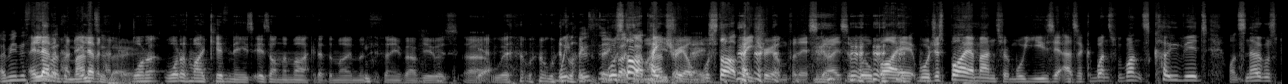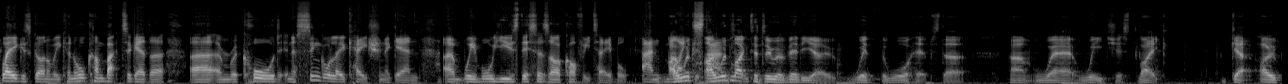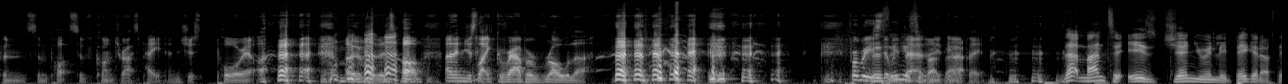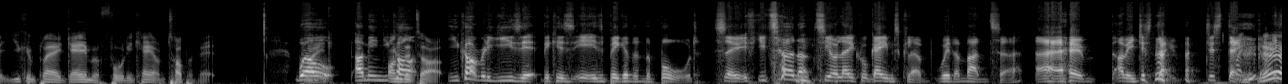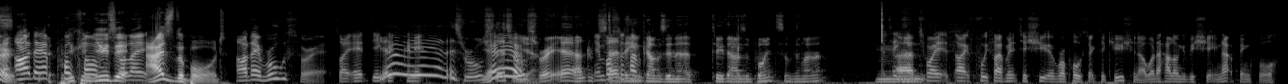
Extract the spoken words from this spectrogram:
I mean, the thing about the 1100, Manta 1100. One of, one of my kidneys is on the market at the moment. If any of our viewers uh, Yeah. would, would We, like to the thing take we'll start a Patreon. page. We'll start a Patreon for this, guys, and we'll buy it. We'll just buy a manta and we'll use it as a once once COVID, once Nurgle's plague is gone, and we can all come back together uh, and record in a single location again. Um, we will use this as our coffee table and I mic would I would like to do a video with the War Hipster um, where we just like get open some pots of contrast paint and just pour it over the top and then just like grab a roller. Probably The still be better than I paint. that Manta is genuinely big enough that you can play a game of 40k on top of it. Well, like, I mean, you can't you can't really use it because it is bigger than the board. So if you turn up to your local games club with a manta, um, I mean, just don't, just don't. No, no, Are there proper, you can use it like, as the board. Are there rules for it? It's like it, you Yeah, can, yeah, it, yeah. There's rules. Yeah. There's rules Yeah. for it. Yeah, hundred It must I percent. think have- it comes in at 2,000 points, something like that. it takes Um, like, 20, like 45 minutes to shoot a Repulsor Executioner. I wonder how long you'd be shooting that thing for.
